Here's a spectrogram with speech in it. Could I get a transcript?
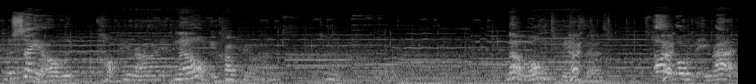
Can I say it all with copyright? No, it won't be copyright. No, it won't be, it says. Oh, it won't be right.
